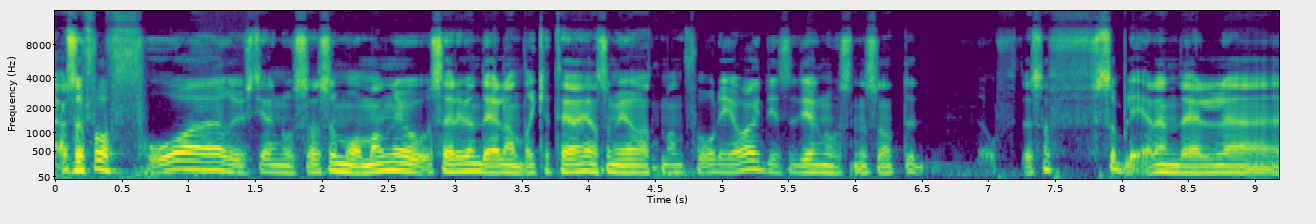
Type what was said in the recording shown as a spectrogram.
Altså For å få rusdiagnoser så må man jo, så er det jo en del andre kriterier som gjør at man får de òg, disse diagnosene. sånn at det, ofte så, så, blir det en del uh,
